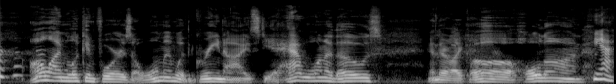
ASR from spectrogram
all I'm looking for is a woman with green eyes. Do you have one of those? And they're like, oh, hold on. Yeah.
